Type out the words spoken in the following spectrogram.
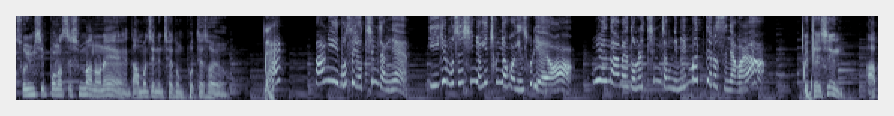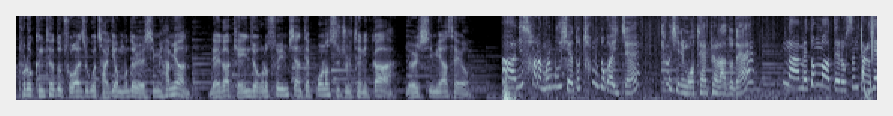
소임씨 보너스 10만원에 나머지는 제 돈 보태서요. 팀장님 이게 무슨 신용이 청량각인 소리예요 왜 남의 돈을 팀장님이 멋대로 쓰냐고요? 그 대신 앞으로 근태도 좋아지고 자기 업무도 열심히 하면 내가 개인적으로 소임 씨한테 보너스 줄 테니까 열심히 하세요. 아니 사람을 무시해도 청도가 있지 당신이 뭐 대표라도 돼? 남의 돈 멋대로 쓴 당신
